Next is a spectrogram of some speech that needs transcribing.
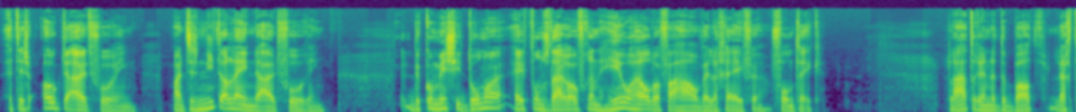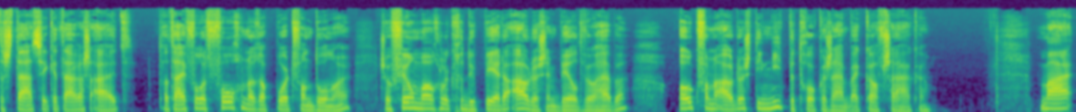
het is ook de uitvoering. Maar het is niet alleen de uitvoering. De commissie Donner heeft ons daarover een heel helder verhaal willen geven, vond ik. Later in het debat legt de staatssecretaris uit dat hij voor het volgende rapport van Donner zoveel mogelijk gedupeerde ouders in beeld wil hebben, ook van ouders die niet betrokken zijn bij kafzaken. Maar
